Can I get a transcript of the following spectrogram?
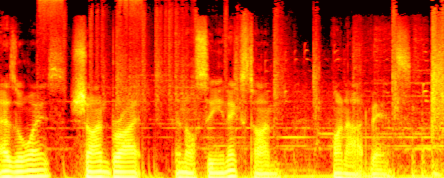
As always, shine bright, and I'll see you next time on Artvance.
